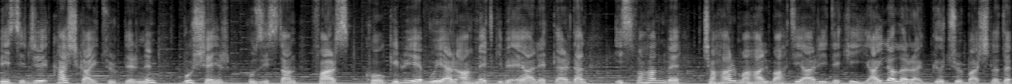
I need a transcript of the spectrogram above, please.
besici Kaşkay Türklerinin bu şehir Huzistan, Fars, Kogilye, Buyer, Ahmet gibi eyaletlerden İsfahan ve Çahar Mahal Bahtiyari'deki yaylalara göçü başladı.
